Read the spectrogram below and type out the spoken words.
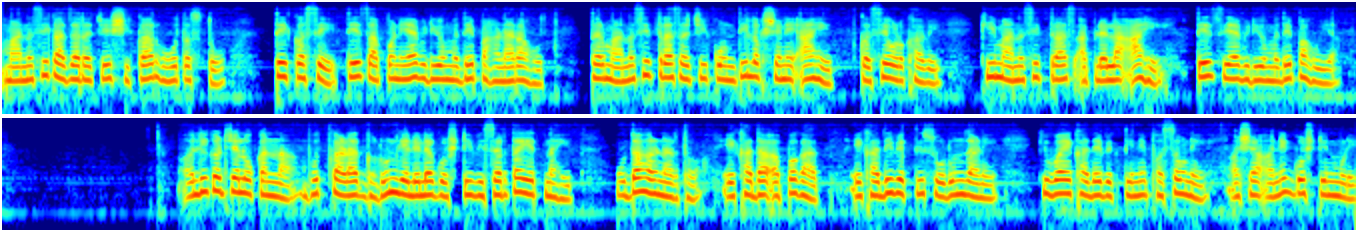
मानसिक आजाराचे शिकार होत असतो. ते कसे तेच आपण या व्हिडिओमध्ये पाहणार आहोत. तर मानसिक त्रासाची कोणती लक्षणे आहेत, कसे ओळखावे की मानसिक त्रास आपल्याला आहे तेच या व्हिडिओमध्ये पाहूया. अलीकडच्या लोकांना भूतकाळात घडून गेलेल्या गोष्टी विसरता येत नाहीत. उदाहरणार्थ एखादा अपघात, एखादी व्यक्ती सोडून जाणे किंवा एखाद्या व्यक्तीने फसवणे अशा अनेक गोष्टींमुळे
